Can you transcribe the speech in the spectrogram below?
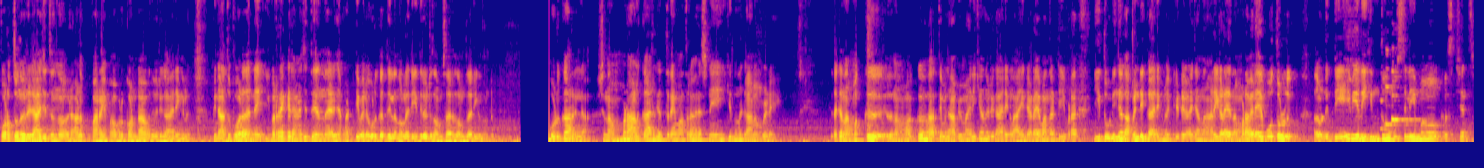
പുറത്തുനിന്ന് ഒരു രാജ്യത്ത് നിന്ന് ഒരാൾ പറയുമ്പോൾ അവർക്ക് ഉണ്ടാകുന്ന ഒരു കാര്യങ്ങൾ. പിന്നെ അതുപോലെ തന്നെ ഇവരുടെയൊക്കെ രാജ്യത്ത് ചെന്ന് കഴിഞ്ഞാൽ പട്ടി വില കൊടുക്കത്തില്ല എന്നുള്ള രീതിയിലൊരു സംസാരം സംസാരിക്കുന്നുണ്ട്. കൊടുക്കാറില്ല. പക്ഷെ നമ്മുടെ ആൾക്കാർക്ക് എത്രയും മാത്രം അവരെ സ്നേഹിക്കുന്നത് കാണുമ്പോഴേ ഇതൊക്കെ നമുക്ക് ഇത് നമുക്ക് സത്യം അഭിമാനിക്കാവുന്ന ഒരു കാര്യങ്ങൾ അതിന്റെ ഇടയിൽ വന്നിട്ട് ഇവിടെ ഈ തുനിഞ്ഞ കമന്റും കാര്യങ്ങളൊക്കെ ഇട്ട് കഴിഞ്ഞാൽ നാറികളെ നമ്മുടെ വിലയെ പോത്തുള്ളൂ അതുകൊണ്ട് ദേവി അത് ഹിന്ദു മുസ്ലിമോ ക്രിസ്ത്യൻസ്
